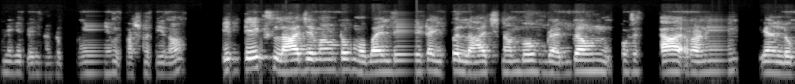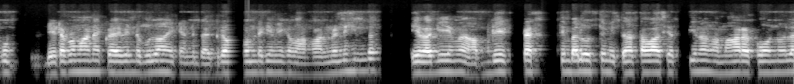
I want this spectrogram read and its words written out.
මේක පෙන්න්න ප්‍රශ්න තියෙනවා It takes large amount of mobile data. if a large number of background process are running ගැන ලොකු ඩේට ප්‍රමාණයක් වැවෙන්න පුළුවන් එකන්න බැග්‍රවන්් එක මේක වන්න හිද ඒ වගේම අප්ඩේට් පැත්තින් බලුත්ත මෙතන තවාසියක් තියෙන සමහර ෆෝන්වල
